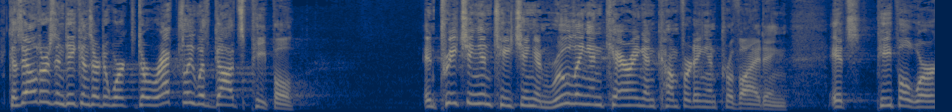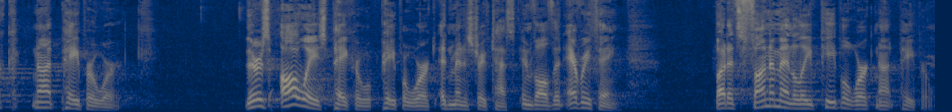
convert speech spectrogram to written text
Because elders and deacons are to work directly with God's people in preaching and teaching and ruling and caring and comforting and providing. It's people work, not paperwork. There's always paperwork, administrative tasks involved in everything, but it's fundamentally people work, not paperwork.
